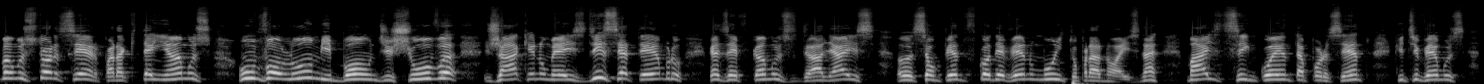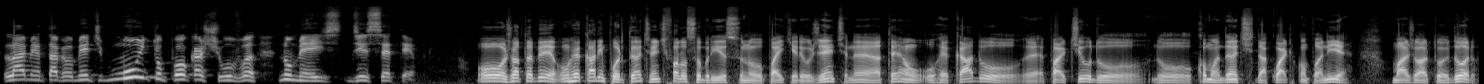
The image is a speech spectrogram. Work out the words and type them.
vamos torcer para que tenhamos um volume bom de chuva, já que no mês de setembro, quer dizer, ficamos, aliás, São Pedro ficou devendo muito para nós, né? Mais de 50% que tivemos, lamentavelmente, muito pouca chuva no mês de setembro. Ô JB, um recado importante, a gente falou sobre isso no Pai Querer Urgente, né? Até o, o recado é, partiu do, do comandante da quarta companhia, Major Arthur Doro.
